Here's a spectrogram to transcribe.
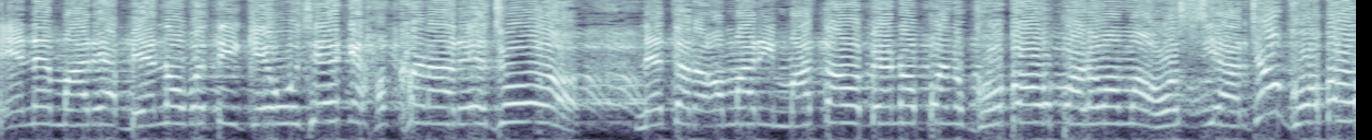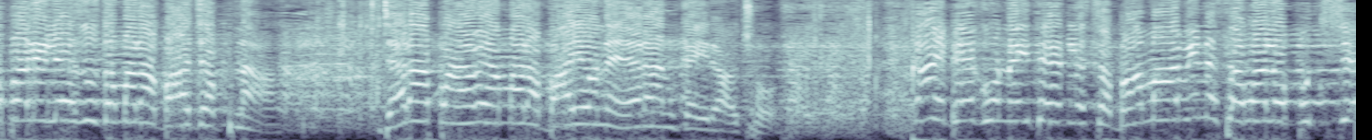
એને માર્યા બેનો વતી કેવું છે કે હખણા રહેજો નેતર અમારી માતાઓ બહેનો પણ ગોબા ઉપાડવામાં હોશિયાર છે. ગોબા ઉપાડી લેશું તમારા ભાજપના. જરા પણ હવે અમારા ભાઈઓને હેરાન કર્યા છો. કાંઈ ભેગું નહીં થાય એટલે સભામાં આવીને સવાલો પૂછશે.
